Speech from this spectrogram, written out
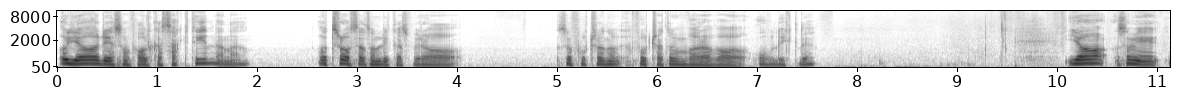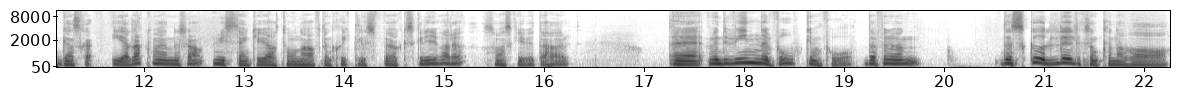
och gör det som folk har sagt till henne. Och trots att hon lyckas bra så fortsätter, hon bara vara olycklig. Jag som är ganska elak människa misstänker ju att hon har haft en skicklig spökskrivare som har skrivit det här. Eh, men det vinner boken på. Därför den, den skulle liksom kunna vara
